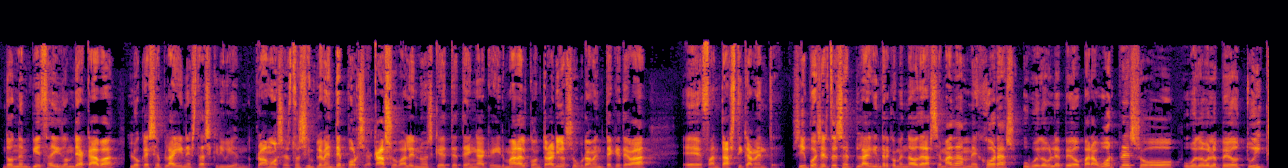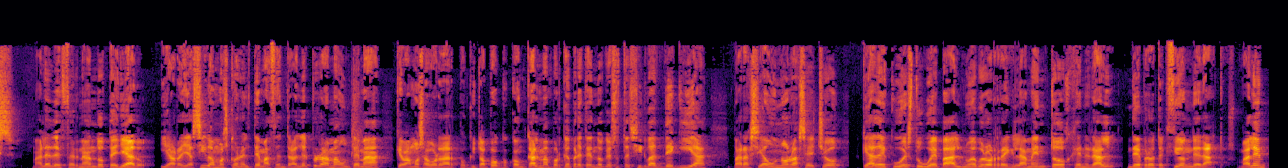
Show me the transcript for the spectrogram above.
dónde empieza y dónde acaba lo que ese plugin está escribiendo. Pero vamos, esto es simplemente por si acaso, ¿vale? No es que te tenga que ir mal, al contrario, seguramente que te va eh, fantásticamente. Sí, pues este es el plugin recomendado de la semana, mejoras WPO para WordPress o WPO Tweaks, ¿vale? De Fernando Tellado. Y ahora ya sí vamos con el tema central del programa, un tema que vamos a abordar poquito a poco, con calma, porque pretendo que eso te sirva de guía para si aún no lo has hecho, que adecues tu web al nuevo Reglamento General de Protección de Datos, ¿vale?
